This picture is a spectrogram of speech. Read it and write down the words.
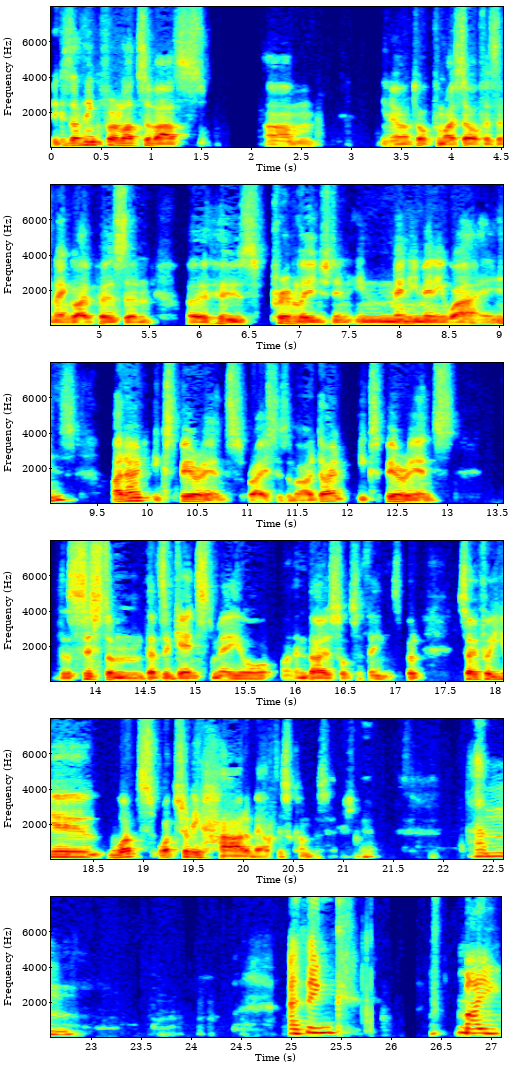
Because I think for lots of us, um, you know, I talk for myself as an Anglo person uh, who's privileged in in many many ways. I don't experience racism. I don't experience the system that's against me or and those sorts of things. But so for you, what's what's really hard about this conversation? Um, I think my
